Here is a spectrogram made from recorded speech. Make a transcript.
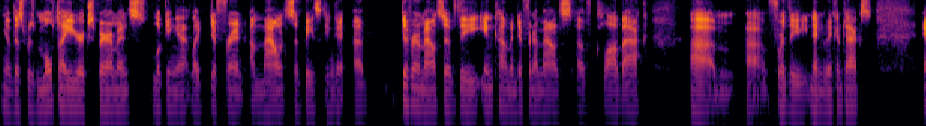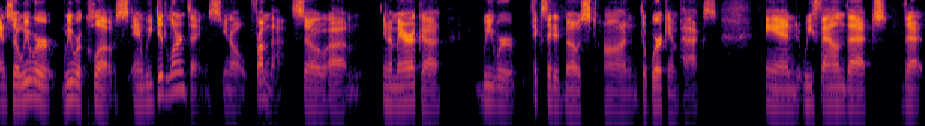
you know, this was multi-year experiments looking at like different amounts of basic, uh, different amounts of the income and different amounts of clawback um, uh, for the negative income tax. And so we were we were close, and we did learn things, you know, from that. So um, in America, we were fixated most on the work impacts and we found that that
